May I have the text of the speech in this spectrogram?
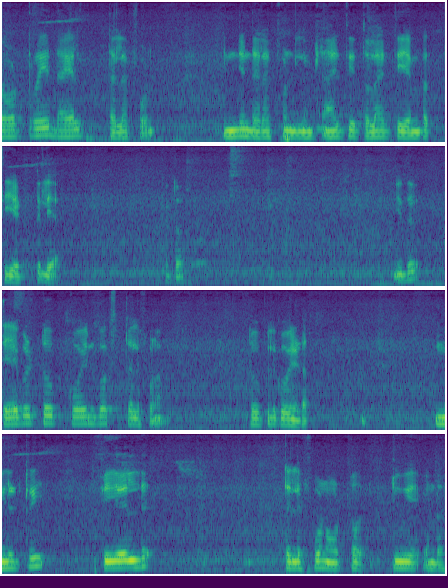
rotary dial telephone. Indian telephone limited ആയിരത്തി തൊള്ളായിരത്തി എൺപത്തി എട്ടിലെയാണ് കേട്ടോ. ഇത് ടേബിൾ ടോപ്പ് കോയിൻ ബോക്സ് ടെലിഫോണാണ് ടോപ്പിൽ കോയിൻ ഇടാം. Military field telephone auto two A ഉണ്ടോ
